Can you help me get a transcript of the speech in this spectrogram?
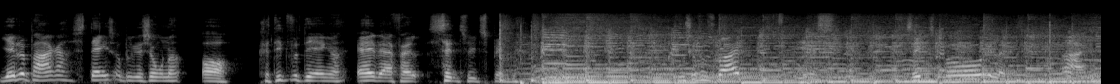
hjælpepakker, statsobligationer og kreditvurderinger er i hvert fald sindssygt spændende. Husk at subscribe. Yes. Vi ses på et eller andet.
